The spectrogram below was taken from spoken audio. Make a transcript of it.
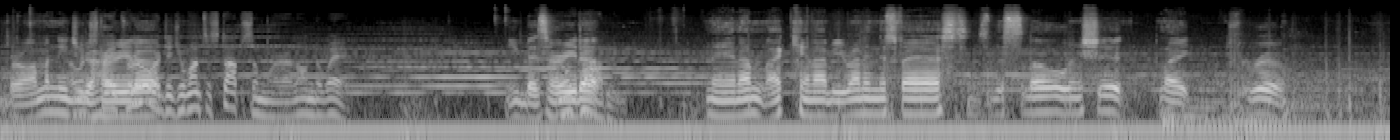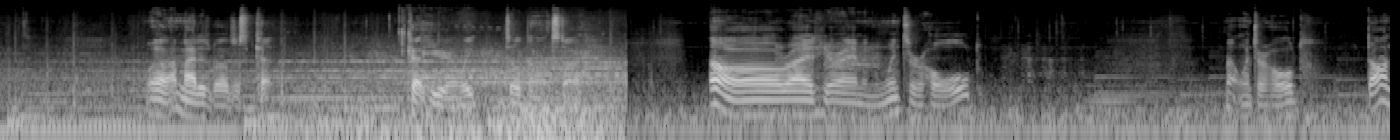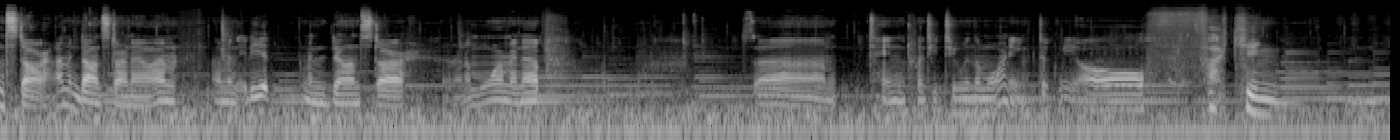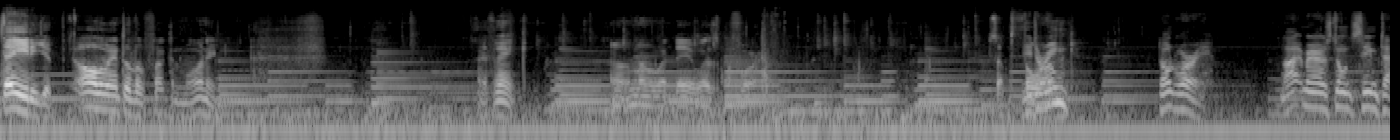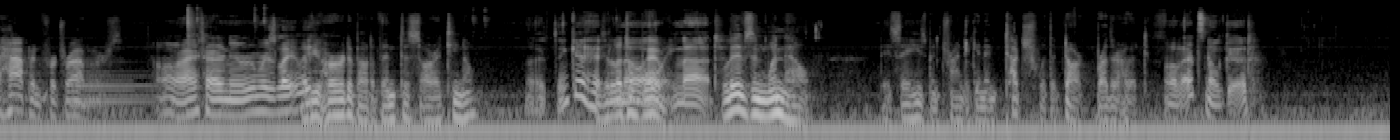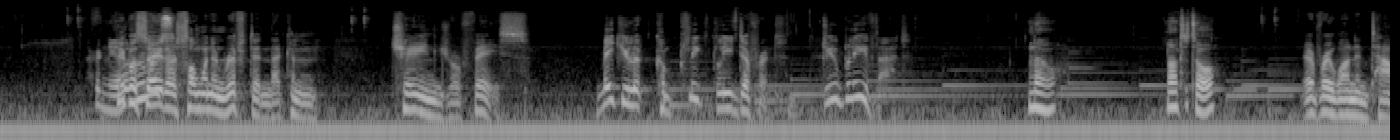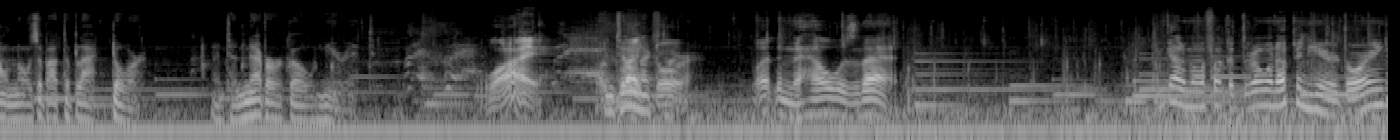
bro. I'm gonna need you to hurry it through, Or did you want to stop somewhere along the way? You best hurry it No up. Man, I'm I cannot be running this fast. It's this slow and shit. Like, for real. Well, I might as well just cut. Cut here and wait until Dawnstar. Alright, here I am in Winterhold. Not Winterhold. Dawnstar. I'm in Dawnstar now. I'm I'm an idiot. I'm in Dawnstar. And I'm warming up. It's um 10:22 in the morning. Took me all fucking day to get all the way until the fucking morning. I think. I don't remember what day it was before. What's up, Need Thoring? Don't worry. Nightmares don't seem to happen for travelers. Alright, heard any rumors lately? Have you heard about Aventus Aretino? I think I have. He's a little no, boy. I have not. Lives in Windhelm. They say he's been trying to get in touch with the Dark Brotherhood. Well, that's no good. Heard any People other say there's someone in Riften that can change your face. Make you look completely different. Do you believe that? No. Not at all. Everyone in town knows about the Black Door, and to never go near it. Why? A Until black next door. What in the hell was that? You got a motherfucker throwing up in here, Thoring.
